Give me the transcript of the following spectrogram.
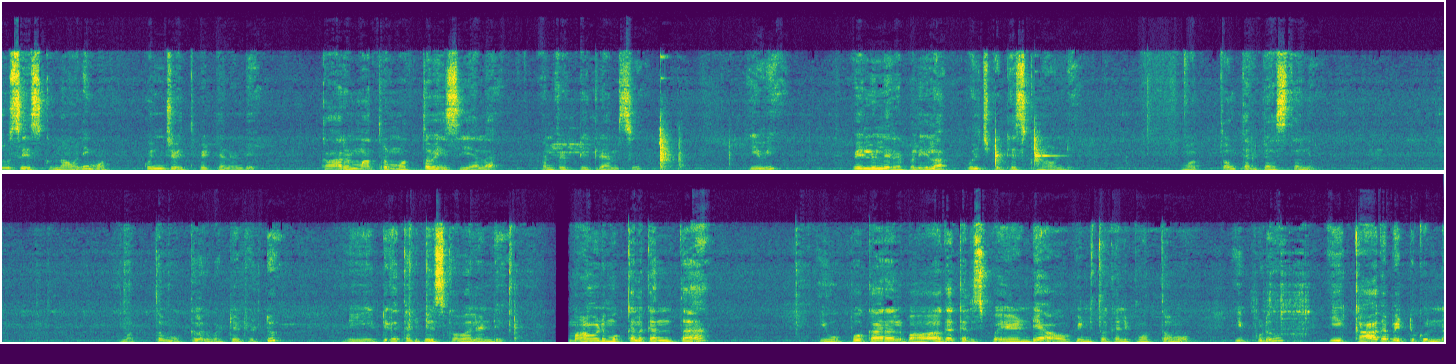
చూసేసుకుందామని మొ కొంచెం ఎత్తి పెట్టానండి. కారం మాత్రం మొత్తం వేసేయాల వన్ ఫిఫ్టీ గ్రామ్స్. ఇవి వెల్లుల్లి రెబ్బలు ఇలా ఒలిచిపెట్టేసుకున్నామండి. మొత్తం కలిపేస్తాను. మొత్తం ముక్కలకు పట్టేటట్టు నీట్గా కలిపేసుకోవాలండి. మామిడి ముక్కలకంతా ఈ ఉప్పు కారాలు బాగా కలిసిపోయాయండి ఆవు పిండితో కలిపి మొత్తం ఇప్పుడు ఈ కాగబెట్టుకున్న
